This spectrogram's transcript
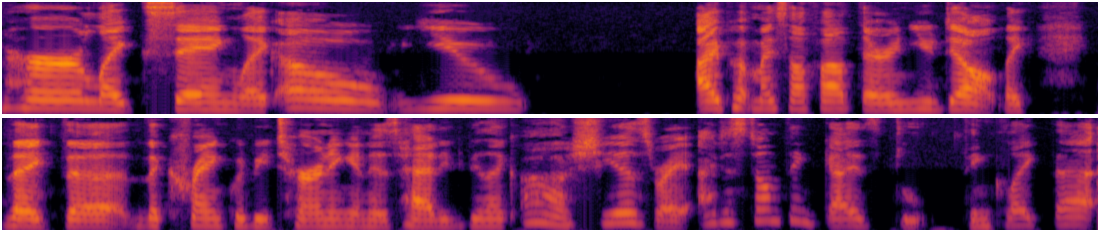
her like saying like, "Oh, you I put myself out there and you don't." Like like the the crank would be turning in his head. He'd be like, "Oh, she is right." I just don't think guys think like that.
